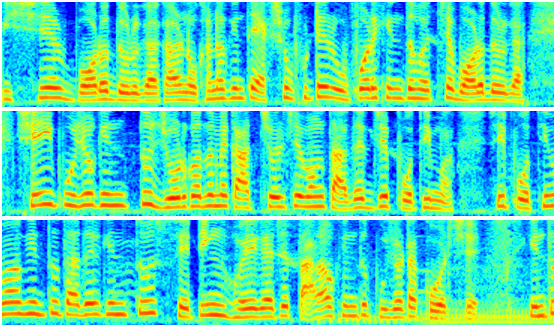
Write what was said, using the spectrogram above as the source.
বিশ্বের বড় দুর্গা, কারণ ওখানেও কিন্তু একশো ফুটের উপরে কিন্তু হচ্ছে বড় দুর্গা। সেই পুজো কিন্তু জোর কদমে কাজ চলছে এবং তাদের যে প্রতিমা, সেই প্রতিমাও কিন্তু তাদের কিন্তু সেটিং হয়ে গেছে, তারাও কিন্তু পুজোটা করছে। কিন্তু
